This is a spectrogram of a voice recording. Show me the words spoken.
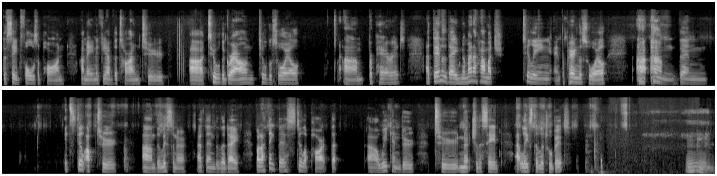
the seed falls upon. I mean, if you have the time to uh, till the ground, till the soil, um, prepare it. At the end of the day, no matter how much tilling and preparing the soil, uh, then it's still up to um, the listener at the end of the day. But I think there's still a part that uh, we can do to nurture the seed at least a little bit. Mm.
